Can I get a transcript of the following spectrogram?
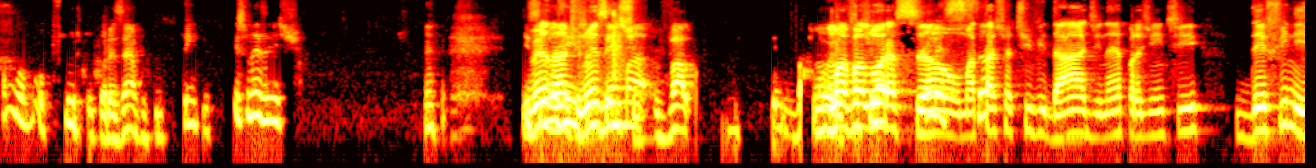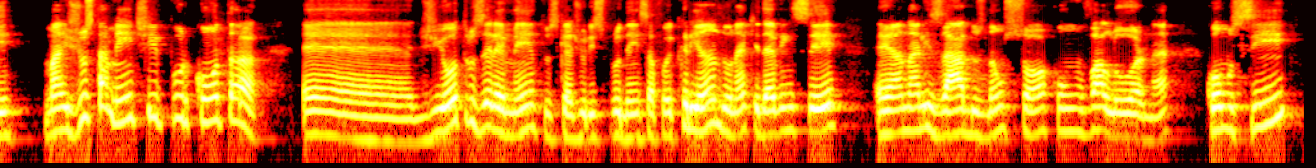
como o furto, por exemplo, isso não existe. Isso Verdade, não existe. Não existe. Uma, uma valoração, uma, uma taxatividade, né, para a gente definir. Mas justamente por conta é, de outros elementos que a jurisprudência foi criando, né, que devem ser é, analisados não só com o valor, né, como se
